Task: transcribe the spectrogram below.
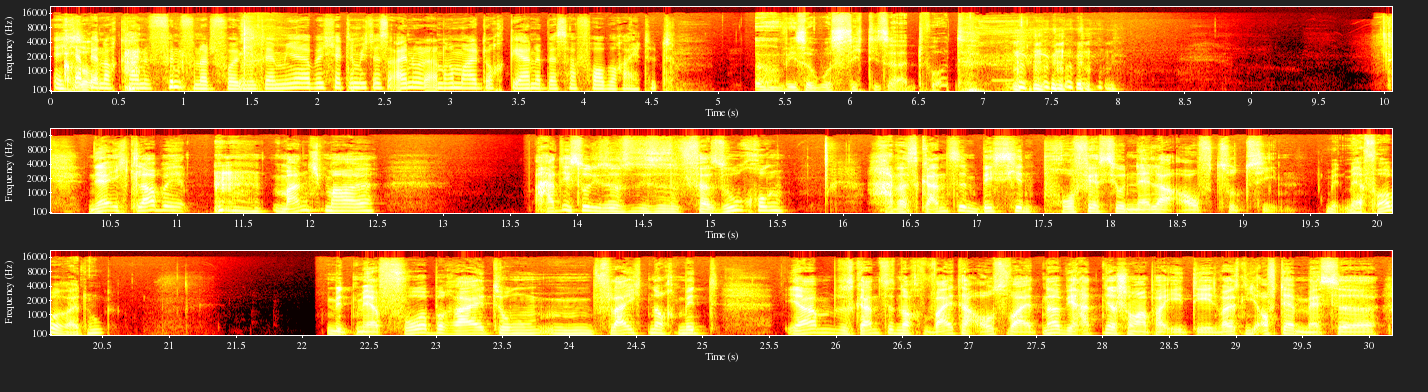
Ich also, habe ja noch keine 500 Folgen hinter mir, aber ich hätte mich das ein oder andere Mal doch gerne besser vorbereitet. Oh, wieso wusste ich diese Antwort? ja, ich glaube, manchmal hatte ich so diese, diese Versuchung, das Ganze ein bisschen professioneller aufzuziehen. Mit mehr Vorbereitung? Mit mehr Vorbereitung, vielleicht noch mit ja, das Ganze noch weiter ausweiten. Ne? Wir hatten ja schon mal ein paar Ideen, weiß nicht, auf der Messe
